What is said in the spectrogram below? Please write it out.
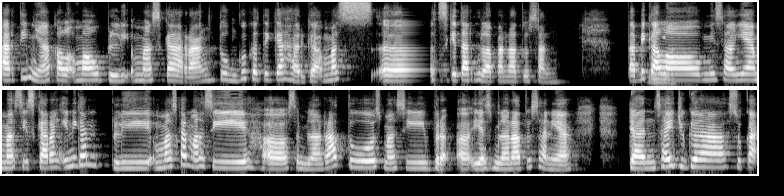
Artinya kalau mau beli emas sekarang, tunggu ketika harga emas, eee, sekitar Rp800.000-an. Tapi Iya. kalau misalnya masih sekarang ini kan beli emas kan masih, eee, 900 masih ber eee, ya 900-an ya. Dan saya juga suka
